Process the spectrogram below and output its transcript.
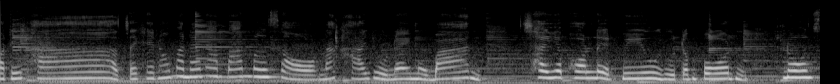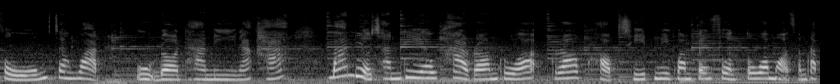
สวัสดีค่ะเจคโนมาแนะนำบ้านมือสองนะคะ อยู่ในหมู่บ้าน ชัยพรเลดวิว อยู่ตำบลโนนสูง จังหวัดอุดรธานีนะคะ บ้านเดี่ยวชั้นเดียวค่ะร้อมรั้วรอบขอบชิด มีความเป็นส่วนตัวเหมาะสำหรับ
